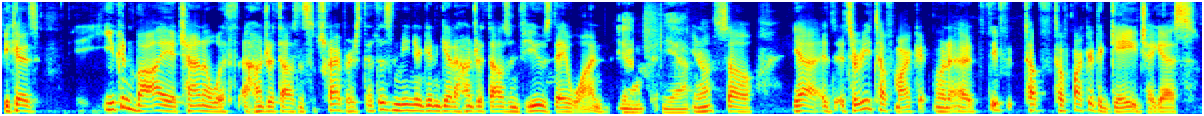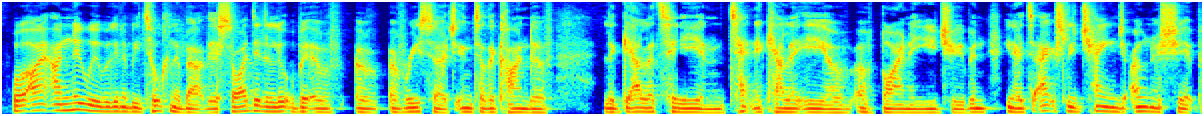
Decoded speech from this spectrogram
because you can buy a channel with 100,000 subscribers. That doesn't mean you're going to get 100,000 views day one. Yeah. Yeah. You know, so yeah, it's, it's a really tough market when uh, a tough, tough market to gauge, I guess. Well, I, I knew we were going to be talking about this. So I did a little bit of, of, of research into the kind of legality and technicality of, of buying a YouTube. And, you know, to actually change ownership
